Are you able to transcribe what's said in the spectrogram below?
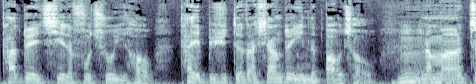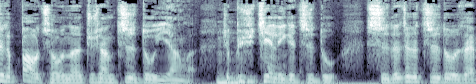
他对企业的付出以后，他也必须得到相对应的报酬。嗯，那么这个报酬呢，就像制度一样了，就必须建立一个制度，使得这个制度在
